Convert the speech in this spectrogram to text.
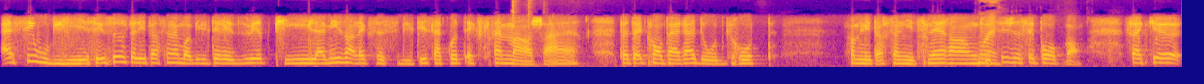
assez oublié. C'est sûr que les personnes à mobilité réduite, puis la mise en accessibilité, ça coûte extrêmement cher. Peut-être comparé à d'autres groupes comme les personnes itinérantes, ouais. je sais pas. Bon, fait que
